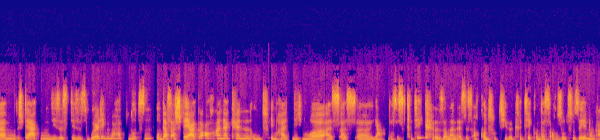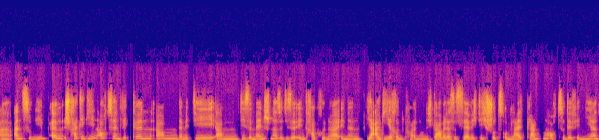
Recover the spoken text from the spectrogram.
ähm, stärken, dieses, dieses Wording überhaupt nutzen und das als Stärke auch anerkennen und eben halt nicht nur als, als äh, ja, das ist Kritik, sondern es ist auch konstruktive Kritik und das auch so zu sehen und äh, anzunehmen. Ähm, Strategien auch zu entwickeln, ähm, damit die, ähm, diese Menschen, also diese IntrapreneurInnen ja agieren können. Und ich glaube, das ist sehr wichtig, Schutz- und Leitplanken auch zu definieren.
